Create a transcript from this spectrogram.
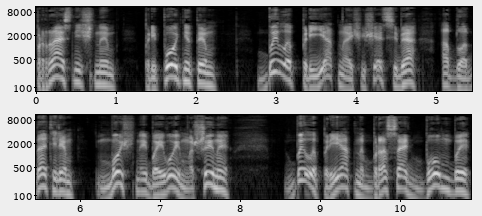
праздничным, приподнятым, было приятно ощущать себя обладателем мощной боевой машины, было приятно бросать бомбы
